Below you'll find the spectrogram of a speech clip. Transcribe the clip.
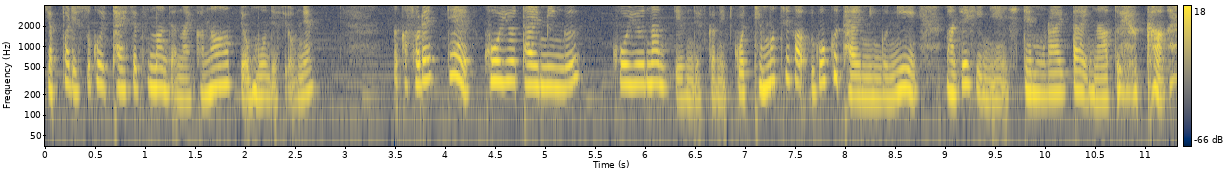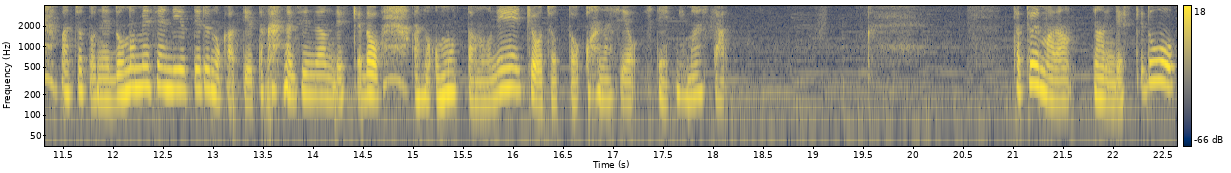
やっぱりすごい大切なんじゃないかなって思うんですよね。なんかそれってこういうタイミングこういう何て言うんですかねこう気持ちが動くタイミングに、まあ、是非ねしてもらいたいなというか、まあ、ちょっとねどの目線で言ってるのかっていった感じなんですけどあの思ったので今日ちょっとお話をしてみました。例えばなんですけど、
